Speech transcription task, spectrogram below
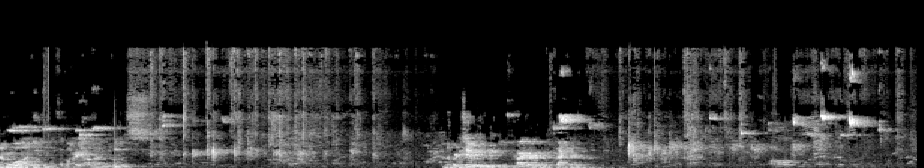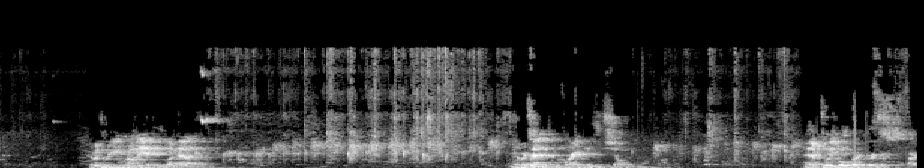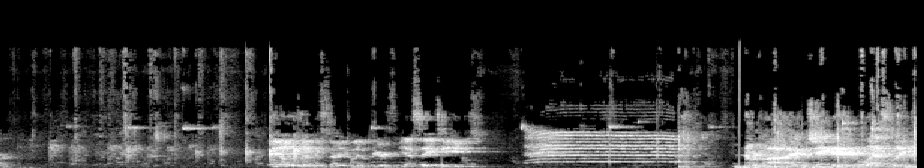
Number one, Amarion Lewis. Number two, Carter Becker. Number three, Ryan Waddell. Number 10, Brandon Sheldon. And number 24, Chris Carter. And I'll leave the starting lineup for your CSAT Eagles. Number 5, Jacob Leslie.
